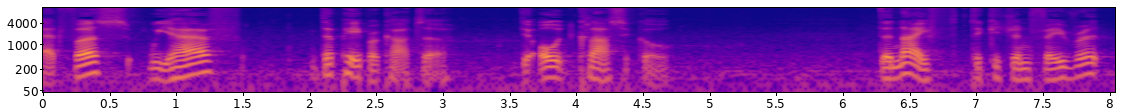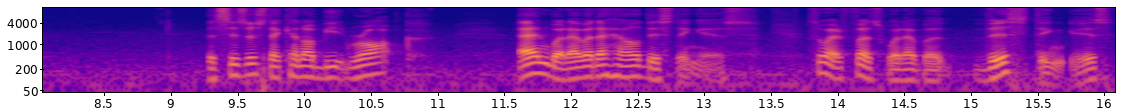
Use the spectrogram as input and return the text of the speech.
At first, we have the paper cutter, the old classical. The knife, the kitchen favorite. The scissors that cannot beat rock. And whatever the hell this thing is. So at first, whatever this thing is,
